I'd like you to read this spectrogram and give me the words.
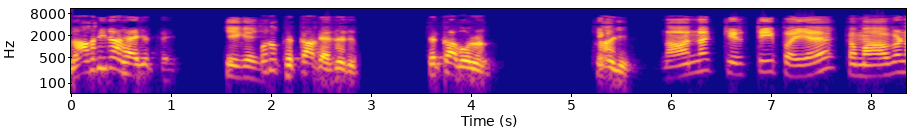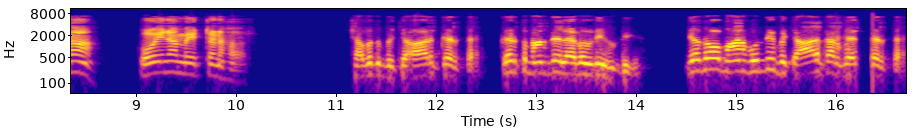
ਨਾਮ ਦੀ ਨਾ ਹੈ ਜਿੱਥੇ। ਠੀਕ ਹੈ ਜੀ। ਉਹਨੂੰ ਫਿੱਕਾ ਕਹਿੰਦੇ ਨੇ ਫਿੱਕਾ ਬੋਲਣ। ਹਾਂਜੀ। ਨਾਨਕ ਕਿਰਤੀ ਪਇਐ ਕਮਾਵਣਾ ਕੋਈ ਨਾ ਮੇਟਣ ਹਾਰ। ਸ਼ਬਦ ਵਿਚਾਰ ਕਿਰਤ ਹੈ। ਕਿਰਤ ਮਨ ਦੇ ਲੈਵਲ ਦੀ ਹੁੰਦੀ ਹੈ। ਜਦੋਂ ਮਨ ਬੁੱਧੀ ਵਿਚਾਰ ਕਰਦੇ ਕਿਰਤ ਹੈ।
